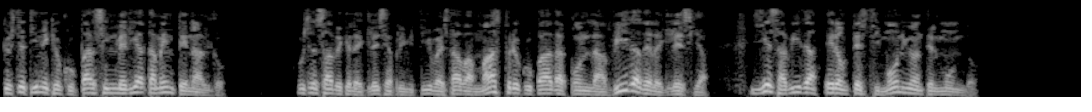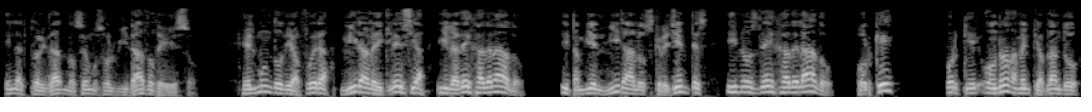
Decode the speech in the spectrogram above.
que usted tiene que ocuparse inmediatamente en algo. Usted sabe que la iglesia primitiva estaba más preocupada con la vida de la iglesia, y esa vida era un testimonio ante el mundo. En la actualidad nos hemos olvidado de eso. El mundo de afuera mira a la iglesia y la deja de lado, y también mira a los creyentes y nos deja de lado. ¿Por qué? Porque, honradamente hablando,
